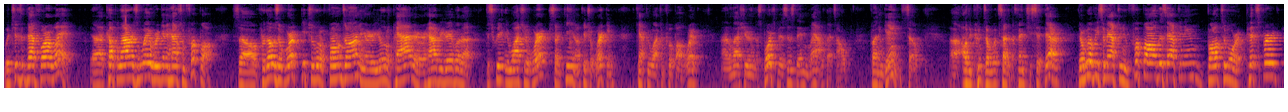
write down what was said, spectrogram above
which isn't that far away. Uh, a couple hours away, we're going to have some football. So for those at work, get your little phones on or your little pad or however you're able to discreetly watching it at work. So you know, because you're working, you can't be watching football at work unless you're in the sports business. Then well, that's all fun and games. So uh, all depends on what side of the fence you sit there. There will be some afternoon football this afternoon. Baltimore at Pittsburgh.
